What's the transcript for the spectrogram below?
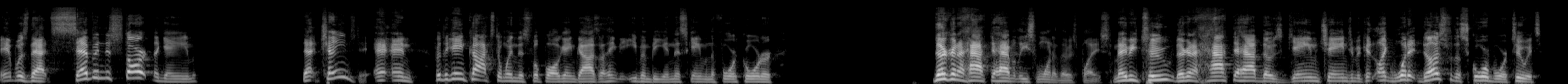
It was that seven to start the game that changed it. And, and, for the Gamecocks to win this football game, guys, I think to even be in this game in the fourth quarter, they're going to have to have at least one of those plays, maybe two. They're going to have to have those game changing because, like, what it does for the scoreboard too. It's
